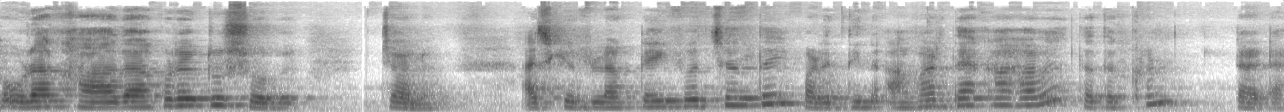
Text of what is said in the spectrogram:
ওরা খাওয়া দাওয়া করে একটু শোবে। চলো, আজকের ব্লগটা এই পর্যন্তই। পরের দিন আবার দেখা হবে। ততক্ষণ টাটা।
